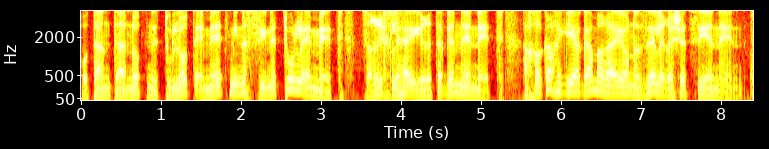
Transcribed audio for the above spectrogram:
אותן טענות נטולות אמת מנשיא נטול אמת. צריך להעיר את הגננת. אחר כך הגיע גם הריאיון הזה לרשת CNN.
